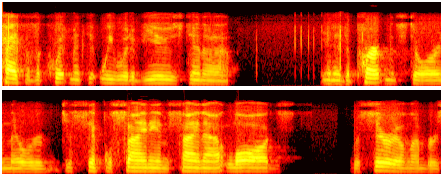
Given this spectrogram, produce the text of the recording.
type of equipment that we would have used in a in a department store, and there were just simple sign in, sign out logs with serial numbers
